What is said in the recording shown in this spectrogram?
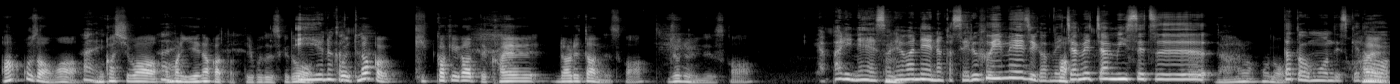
アッコさんははい。昔はあんまり言えなかったっていうことですけど、はい言えなかった。なんかきっかけがあって変えられたんですか？徐々にですか？やっぱりね、それはね、なんかセルフイメージがめちゃめちゃ密接。だと思うんですけど、はい。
